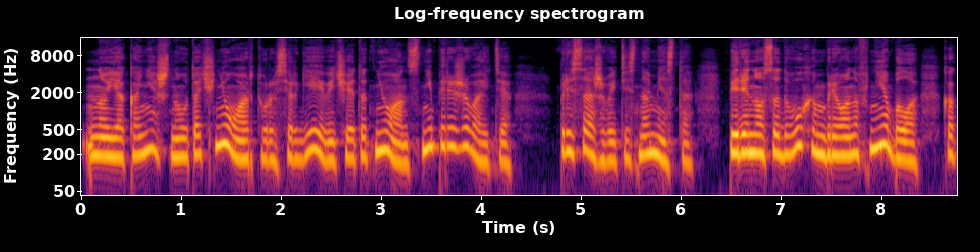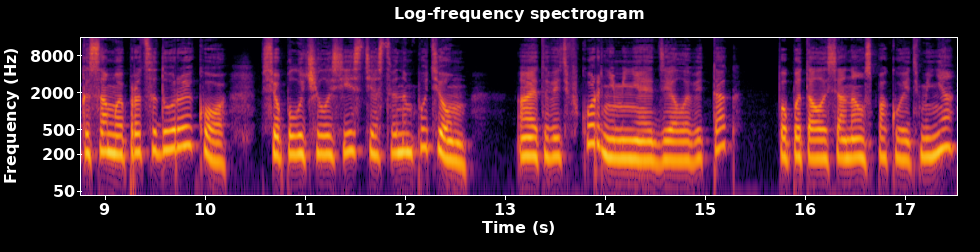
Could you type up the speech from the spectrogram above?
Но я, конечно, уточню у Артура Сергеевича этот нюанс, не переживайте. Присаживайтесь на место. Переноса двух эмбрионов не было, как и самой процедуры ЭКО. Все получилось естественным путем. А это ведь в корне меняет дело, ведь так? Попыталась она успокоить меня,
